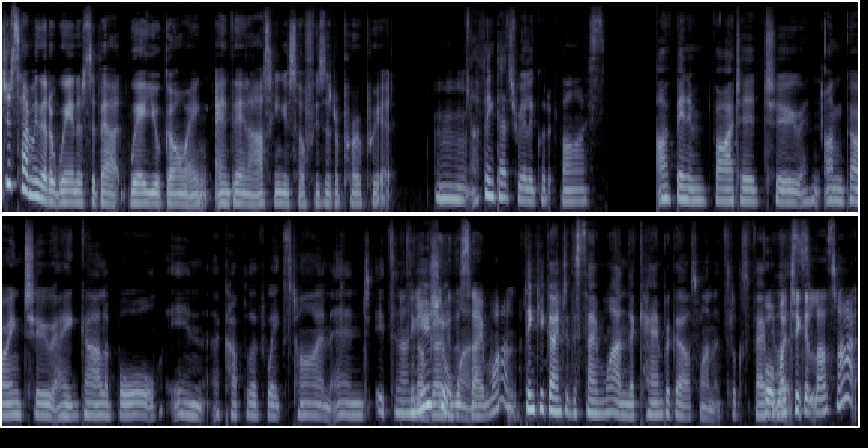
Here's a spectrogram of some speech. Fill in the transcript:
just having that awareness about where you're going and then asking yourself, is it appropriate? Mm, I think that's really good advice. I've been invited to, and I'm going to a gala ball in a couple of weeks' time, and it's an I think I'm unusual going to the one. same one. I think you're going to the same one, the Canberra Girls one. It looks fabulous. Bought my ticket last night.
